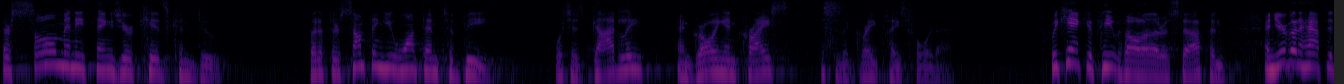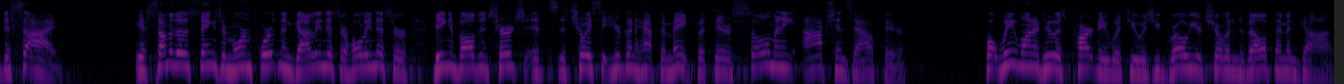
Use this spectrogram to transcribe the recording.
There's so many things your kids can do. But if there's something you want them to be, which is godly and growing in Christ, this is a great place for that. We can't compete with all other stuff, and, and you're going to have to decide. If some of those things are more important than godliness or holiness or being involved in church, it's a choice that you're going to have to make. But there's so many options out there. What we want to do is partner with you as you grow your children, develop them in God,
